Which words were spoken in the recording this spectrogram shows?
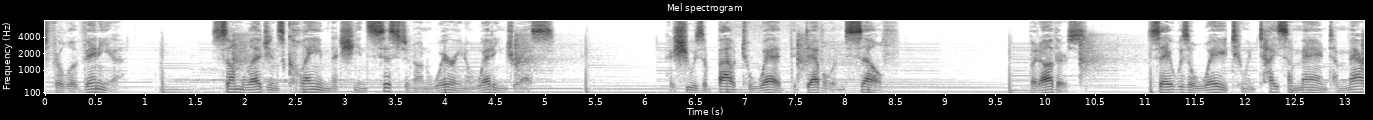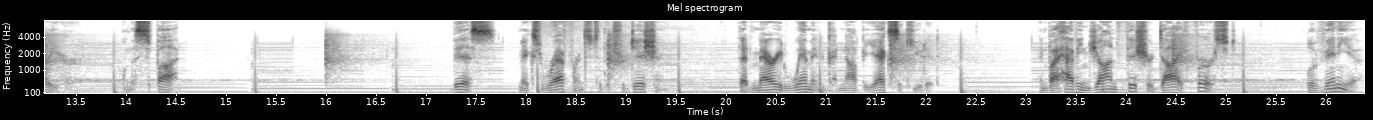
for Lavinia, some legends claim that she insisted on wearing a wedding dress, as she was about to wed the devil himself. But others say it was a way to entice a man to marry her on the spot. This makes reference to the tradition that married women could not be executed. And by having John Fisher die first, Lavinia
